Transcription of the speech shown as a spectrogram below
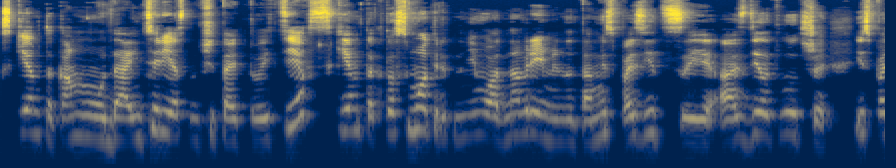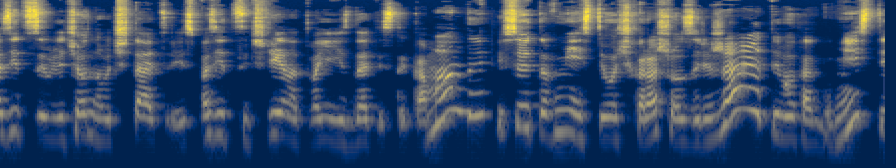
с кем-то, кому, да, интересно читать твой текст, с кем-то, кто смотрит на него одновременно там из позиции а, сделать лучше, из позиции увлеченного читателя, из позиции члена твоей издательской команды, и все это вместе очень хорошо заряжает, и вы как бы вместе,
